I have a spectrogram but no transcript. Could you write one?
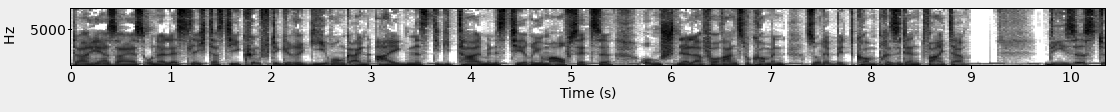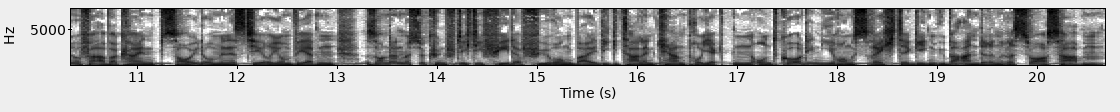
Daher sei es unerlässlich, dass die künftige Regierung ein eigenes Digitalministerium aufsetze, um schneller voranzukommen, so der Bitkom-Präsident weiter. Dieses dürfe aber kein Pseudoministerium werden, sondern müsse künftig die Federführung bei digitalen Kernprojekten und Koordinierungsrechte gegenüber anderen Ressorts haben.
